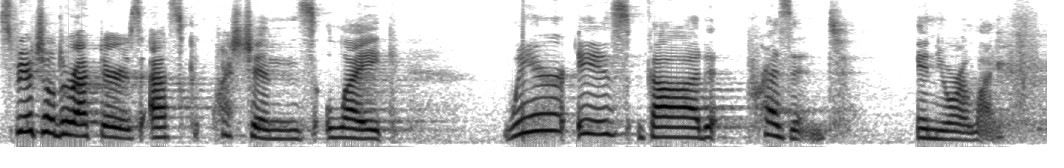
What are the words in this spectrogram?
Spiritual directors ask questions like Where is God present in your life?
